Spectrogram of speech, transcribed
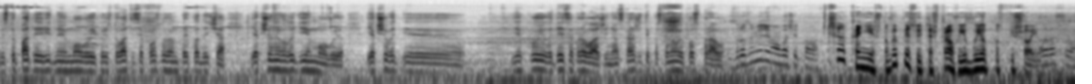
виступати рідною мовою і користуватися послугами перекладача, якщо не володіє мовою, якщо ви- е, якою ведеться провадження, оскаржити постанови по справу. Зрозуміли вам ваші права? Це, звісно, виписуйте штраф, бо я поспішаю. Хорошо.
